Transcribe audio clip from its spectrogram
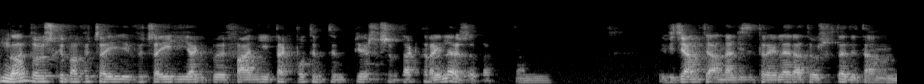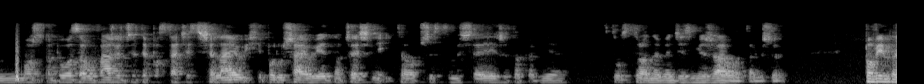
No, Ale to już chyba wyczaili, wyczaili jakby fani tak po tym, tym pierwszym tak trailerze, tak tam widziałem te analizy trailera, to już wtedy tam można było zauważyć, że te postacie strzelają i się poruszają jednocześnie i to wszyscy myśleli, że to pewnie w tą stronę będzie zmierzało, także powiem Tak.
